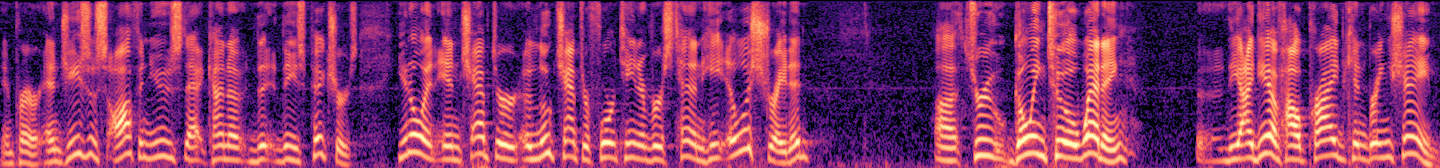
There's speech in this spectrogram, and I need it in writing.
in prayer. And Jesus often used that kind of th- these pictures. You know, in, in chapter Luke chapter 14 and verse 10, he illustrated uh, through going to a wedding uh, the idea of how pride can bring shame.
